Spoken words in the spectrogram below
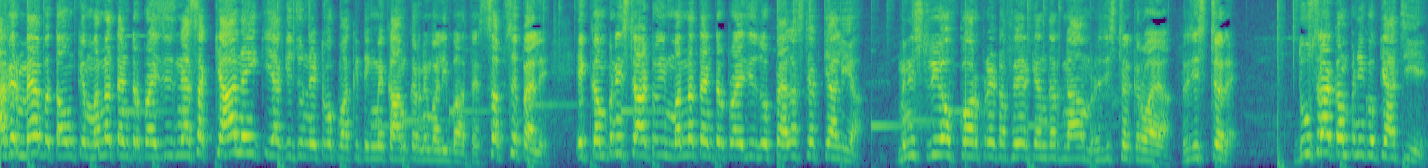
अगर मैं बताऊँ कि मन्नत एंटरप्राइजेज ने ऐसा क्या नहीं किया कि जो नेटवर्क मार्केटिंग में काम करने वाली बात है? सबसे पहले, एक कंपनी स्टार्ट हुई, मन्नत एंटरप्राइजेज और पहला स्टेप क्या लिया? मिनिस्ट्री ऑफ़ कॉर्पोरेट अफेयर के अंदर नाम रजिस्टर करवाया। रजिस्टर है। दूसरा कंपनी को क्या चाहिए?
